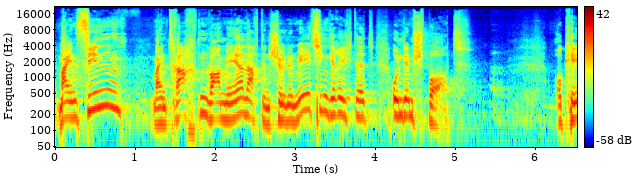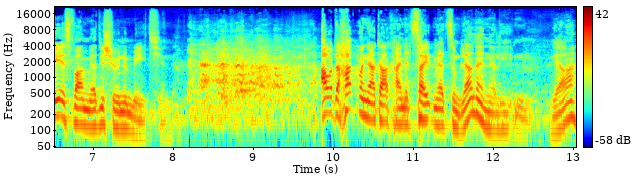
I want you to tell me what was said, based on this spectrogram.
Mein Sinn, mein Trachten war mehr nach den schönen Mädchen gerichtet und dem Sport. Okay, es waren mehr die schönen Mädchen. Aber da hat man ja gar keine Zeit mehr zum Lernen, ihr Lieben. Ja?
